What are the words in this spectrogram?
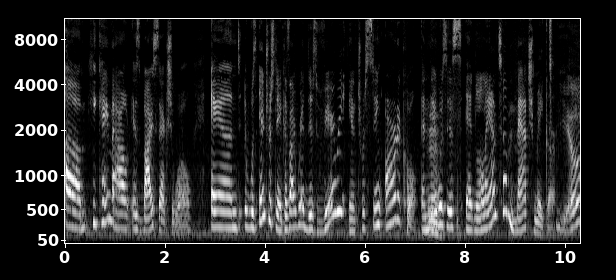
um, he came out as bisexual. And it was interesting because I read this very interesting article, and there was this Atlanta matchmaker. Yeah.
